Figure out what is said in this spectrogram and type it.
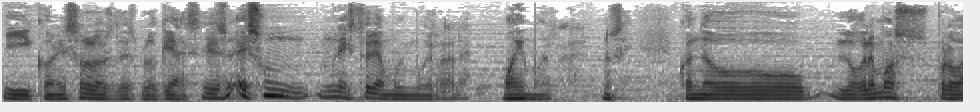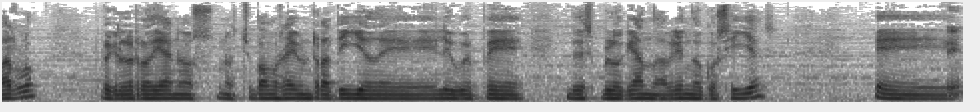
y con eso los desbloqueas. Es, es un- una historia muy, muy rara, muy, muy rara, no sé. Cuando logremos probarlo, porque el otro día nos, nos chupamos ahí un ratillo de LVP desbloqueando, abriendo cosillas, eh,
